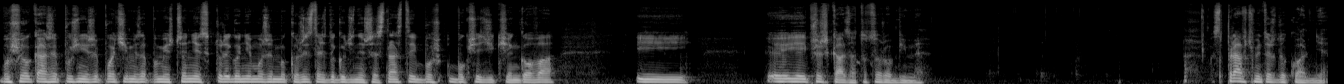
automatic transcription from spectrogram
bo się okaże później, że płacimy za pomieszczenie, z którego nie możemy korzystać do godziny 16, bo obok siedzi księgowa i jej przeszkadza to, co robimy. Sprawdźmy też dokładnie,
